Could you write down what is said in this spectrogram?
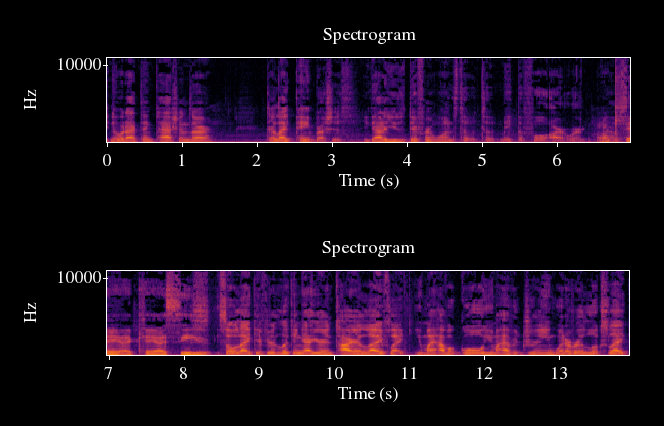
You know what I think passions are? They're like paintbrushes. You got to use different ones to, to make the full artwork. You know what I'm saying? Okay, okay, I see you. So like if you're looking at your entire life, like you might have a goal, you might have a dream, whatever it looks like,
